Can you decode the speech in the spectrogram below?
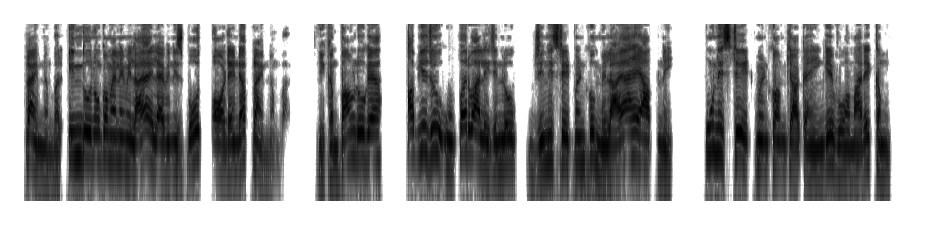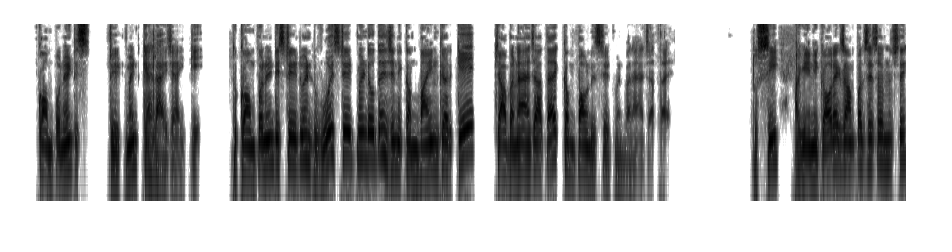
prime number इन दोनों को मैंने मिलाया eleven is both odd and a prime number ये कंपाउंड हो गया। अब ये जो ऊपर वाले जिन लोग, जिन स्टेटमेंट को मिलाया है आपने, उन स्टेटमेंट को हम क्या कहेंगे? वो हमारे कॉम्पोनेंट स्टेटमेंट कहलाए जाएँगे। तो कॉम्पोनेंट स्टेटमेंट वो स्टेटमेंट होते हैं जिन्हें कंबाइन करके क्या बनाया जाता है? कंपाउंड स्टेटमेंट बनाया जाता है। तो सी अगेन एक और एग्जांपल से समझते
